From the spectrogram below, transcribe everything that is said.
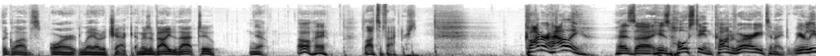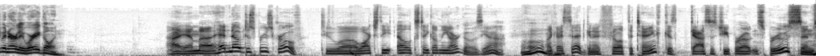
the gloves or lay out a check. And there's a value to that, too. Yeah. Oh, hey, lots of factors. Connor Halley has uh, his hosting. Connor, where are you tonight? We are leaving early. Where are you going? I am uh, heading out to Spruce Grove to uh, watch the Elks take on the Argos. Yeah, like I said, gonna fill up the tank because gas is cheaper out in Spruce, and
